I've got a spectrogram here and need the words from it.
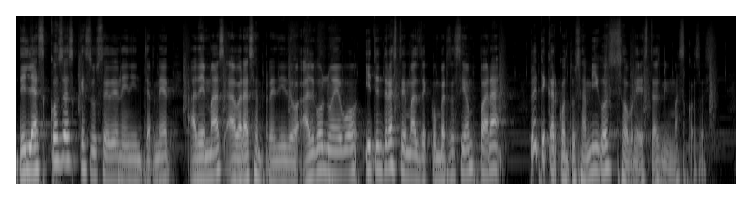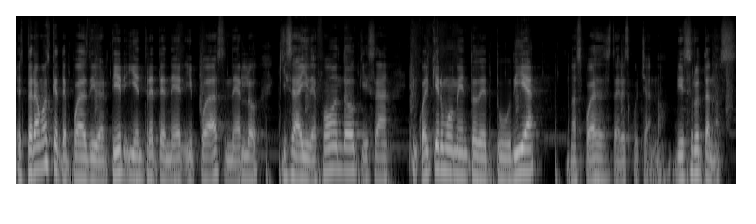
de las cosas que suceden en Internet, además habrás aprendido algo nuevo y tendrás temas de conversación para platicar con tus amigos sobre estas mismas cosas. Esperamos que te puedas divertir y entretener y puedas tenerlo quizá ahí de fondo, quizá en cualquier momento de tu día nos puedas estar escuchando. Disfrútanos.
